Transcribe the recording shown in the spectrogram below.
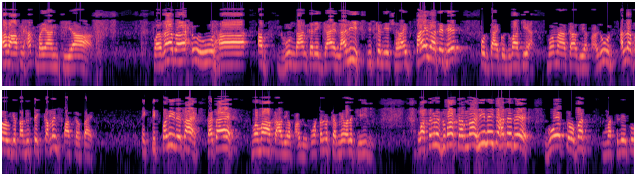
अब आपने हक बयान किया। अब ढूंढ डान कर एक गाय लाली जिसके लिए शराइ पाए जाते थे उस गाय को जुबा किया वमा का फालून अल्लाह तला उनके ताल्लुक से कमेंट पास करता है एक टिप्पणी देता है कहता है वमा का फालून वो असल में करने वाले थे ही नहीं वो असल में जुबा करना ही नहीं चाहते थे वो तो बस मसले को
